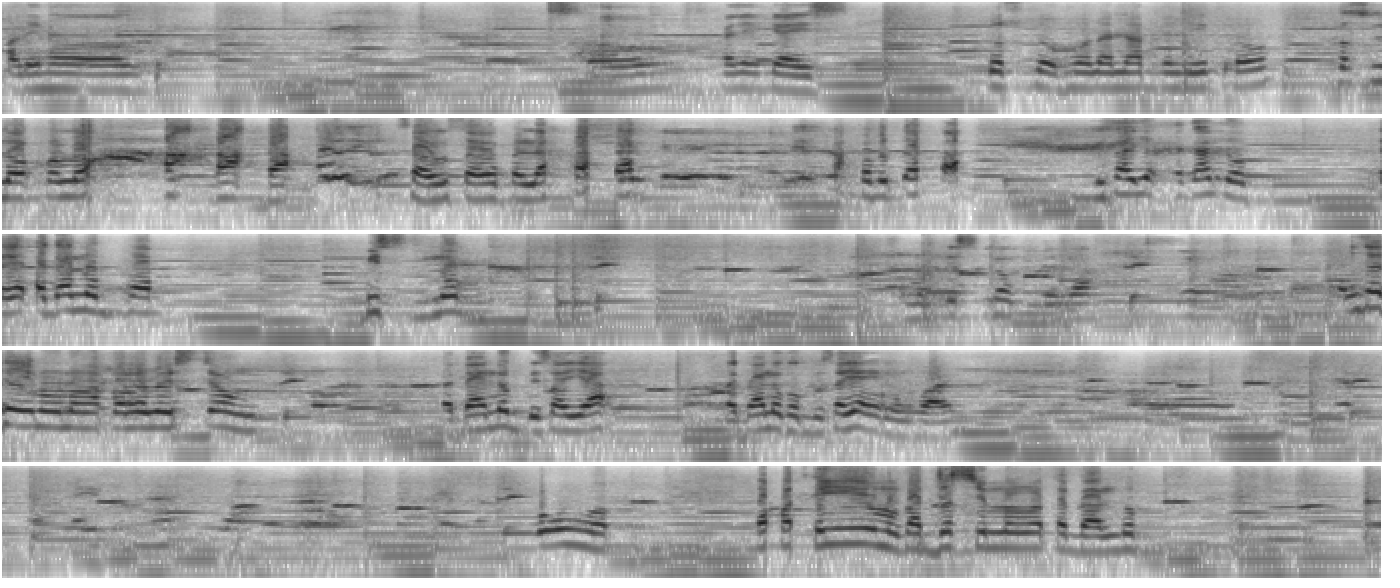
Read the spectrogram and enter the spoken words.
Palihog. So, kali guys. Tuslo muna natin dito. Tuslo ko lang. Saw-saw pala. Ako ba Bisaya, Tagalog. Kaya Tagalog ka. Bislog. Ano bislog, di ba? Ano sa yung mga followers, Chong? Tagalog, Bisaya. Tagalog o Bisaya, imong one. Oo. Dapat kayo mag-adjust yung mga Tagalog.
